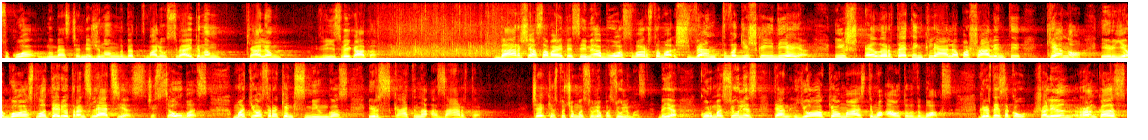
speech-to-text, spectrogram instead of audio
Su kuo, nu mes čia nežinom, bet valiau sveikinam, keliam į sveikatą. Dar šią savaitę Seime buvo svarstoma šventvagiška idėja iš LRT tinklelio pašalinti Keno ir jėgos loterijų transliacijas. Čia siaubas. Mat jos yra kenksmingos ir skatina azartą. Čia Kestučio Masiulio pasiūlymas. Beje, kur Masiulis, ten jokio mąstymo out of the box. Griežtai sakau, šalin rankas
